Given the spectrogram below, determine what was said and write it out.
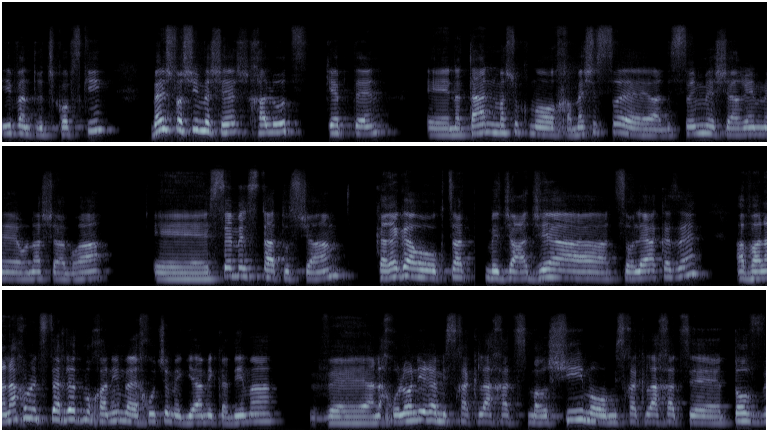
איוון טריצ'קובסקי, בן 36, חלוץ, קפטן, uh, נתן משהו כמו 15 עד 20 שערים uh, עונה שעברה, סמל סטטוס שם, כרגע הוא קצת מג'עג'ע צולע כזה, אבל אנחנו נצטרך להיות מוכנים לאיכות שמגיעה מקדימה, ואנחנו לא נראה משחק לחץ מרשים או משחק לחץ אה, טוב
